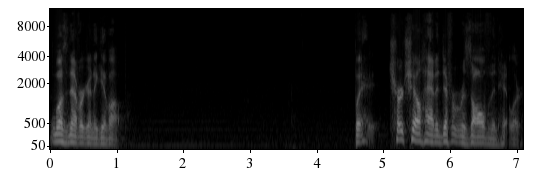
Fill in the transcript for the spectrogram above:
was never going to give up. But Churchill had a different resolve than Hitler.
